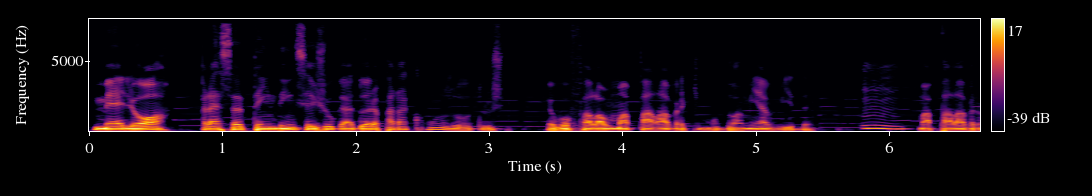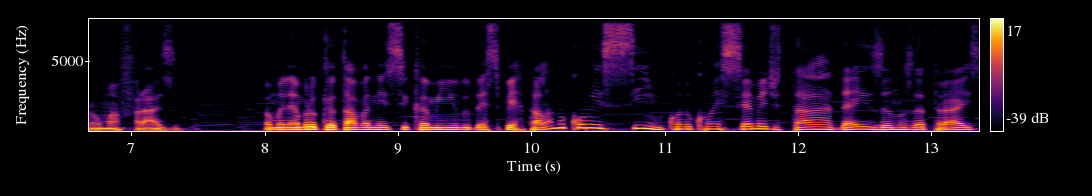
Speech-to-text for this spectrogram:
melhor para essa tendência julgadora para com os outros. Eu vou falar uma palavra que mudou a minha vida. Hum, Uma palavra, não uma frase. Eu me lembro que eu tava nesse caminho do despertar lá no comecinho, quando eu comecei a meditar 10 anos atrás.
